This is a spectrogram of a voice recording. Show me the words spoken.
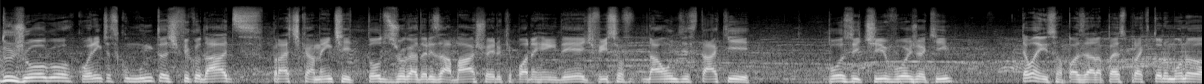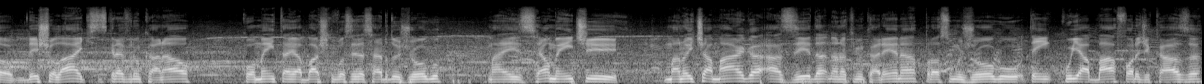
do jogo. Corinthians com muitas dificuldades, praticamente todos os jogadores abaixo aí do que podem render. É difícil dar um destaque positivo hoje aqui. Então é isso, rapaziada. Peço para que todo mundo deixe o like, se inscreve no canal, comenta aí abaixo que vocês acharam do jogo. Mas realmente uma noite amarga, azeda na Neoquímica Arena. Próximo jogo tem Cuiabá fora de casa.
